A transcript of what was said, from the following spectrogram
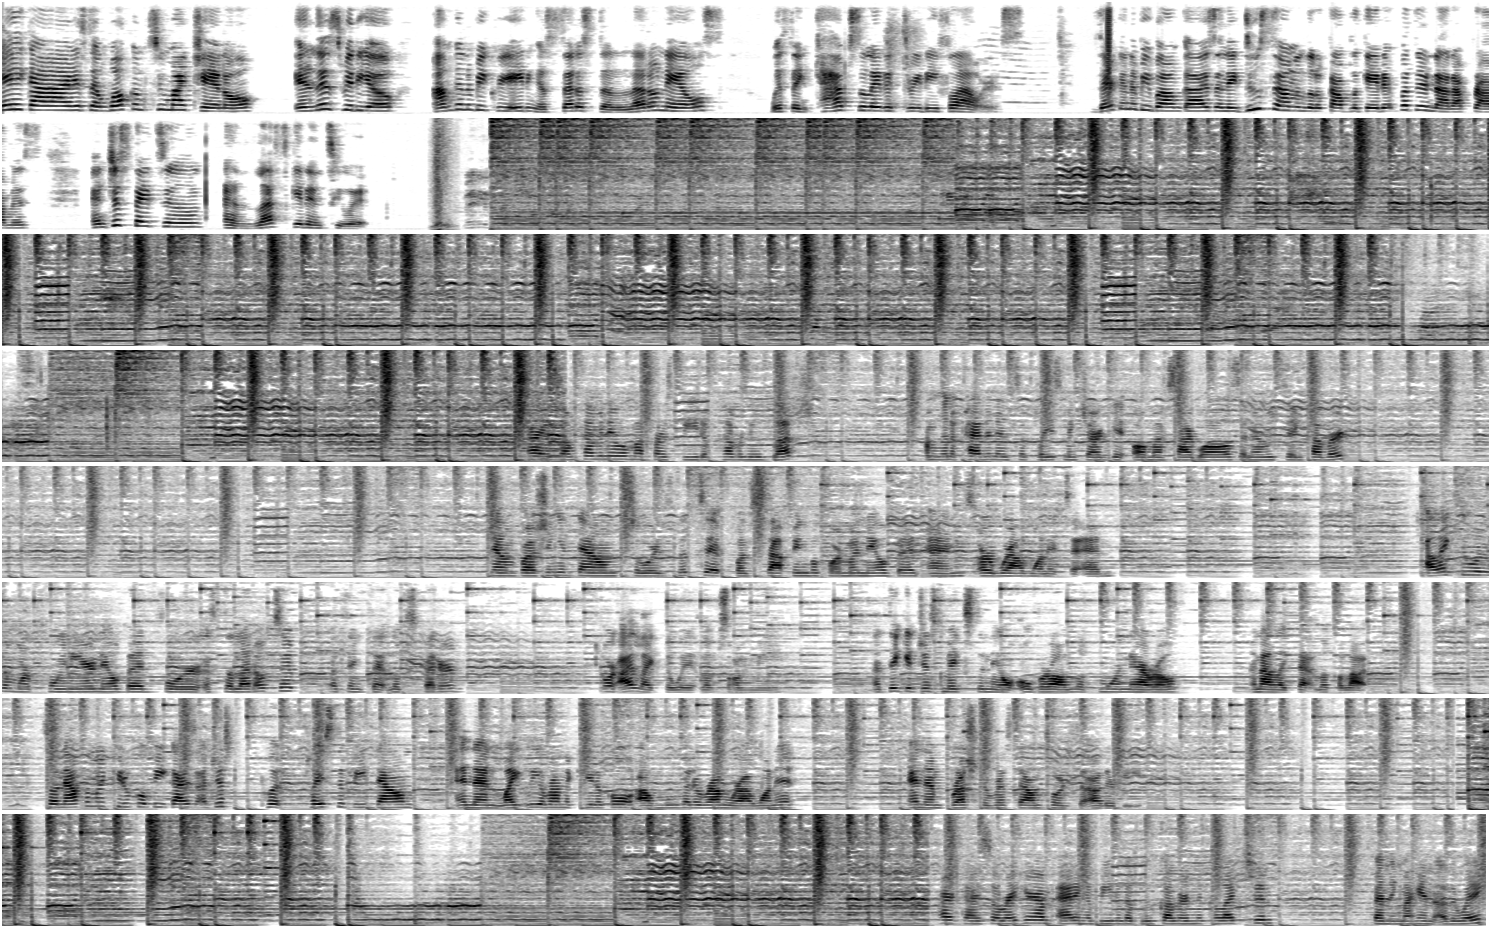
Hey guys and welcome to my channel. In this video I'm going to be creating a set of stiletto nails with encapsulated 3D flowers. They're going to be bomb guys and they do sound a little complicated but they're not I promise. And just stay tuned and let's get into it. Coming in with my first bead of Cover Nude Blush. I'm going to pat it into place, make sure I get all my sidewalls and everything covered. Now I'm brushing it down towards the tip but stopping before my nail bed ends or where I want it to end. I like doing the more pointier nail bed for a stiletto tip. I think that looks better or I like the way it looks on me. I think it just makes the nail overall look more narrow and I like that look a lot. So now for my cuticle bead guys, I just put place the bead down and then lightly around the cuticle, I'll move it around where I want it and then brush the rest down towards the other bead. Guys so right here I'm adding a bead of the blue color in the collection bending my hand the other way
